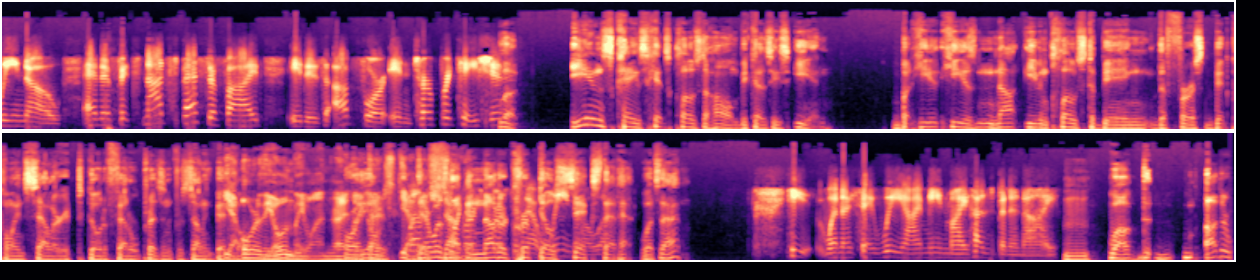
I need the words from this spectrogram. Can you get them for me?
we know. And if it's not specified, it is up for interpretation. Look, Ian's case hits close to home because he's Ian, but he he is not even close to being the first Bitcoin seller to go to federal prison for selling Bitcoin. Yeah, or the only one, right? Or Like the only, there's- yeah, there was like another Person that crypto six that. Ha- what's that? He, when I say we, I mean my husband and I. Hmm. Well, th- other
